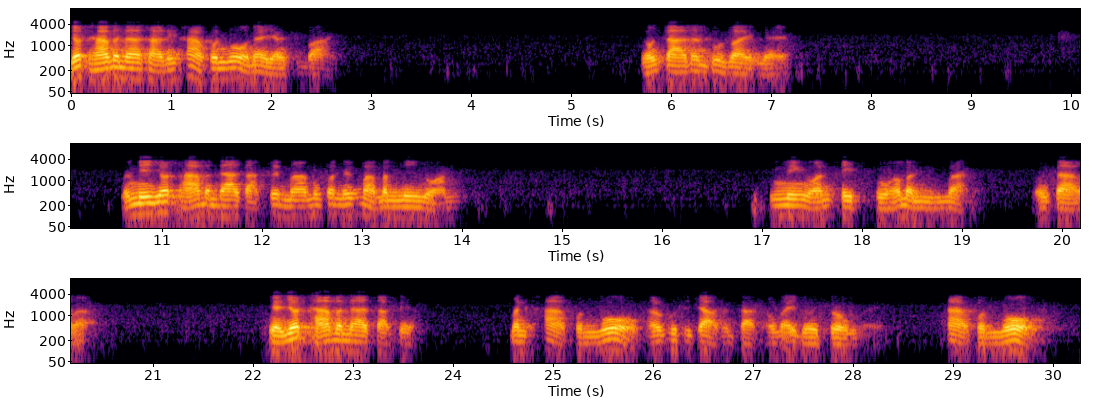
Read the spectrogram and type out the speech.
ยศหาบรรดาศักดิ์นี่ฆ่าคนโง่ได้อย่างสบาย หลวงตาท่านพูดไว้ไงมันมียศถาบรรดาศักดิ์ขึ้นมา มันก็นึกว่ามันมีหงอน มีหงอนติดหัวมันว่าหลวงตาว่าเนี่ยยศถาบรรดาศักดิ์เนี่ยมันฆ่าคนโง่พระพุทธเจ้าท่านตรัสเอาไว้โดยตรงเลยฆ่าคนโง่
